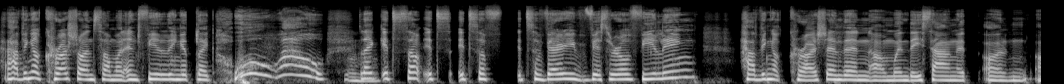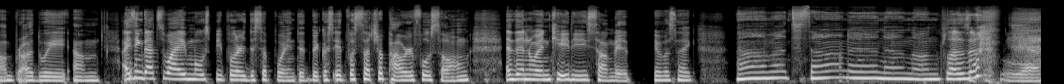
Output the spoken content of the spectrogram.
having a crush on someone and feeling it like oh wow Mhm. like it's a, it's it's a it's a very visceral feeling having a crush and then um, when they sang it on, on broadway um, i think that's why most people are disappointed because it was such a powerful song and then when Cady sang it it was like i'm at standing on plaza yeah.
